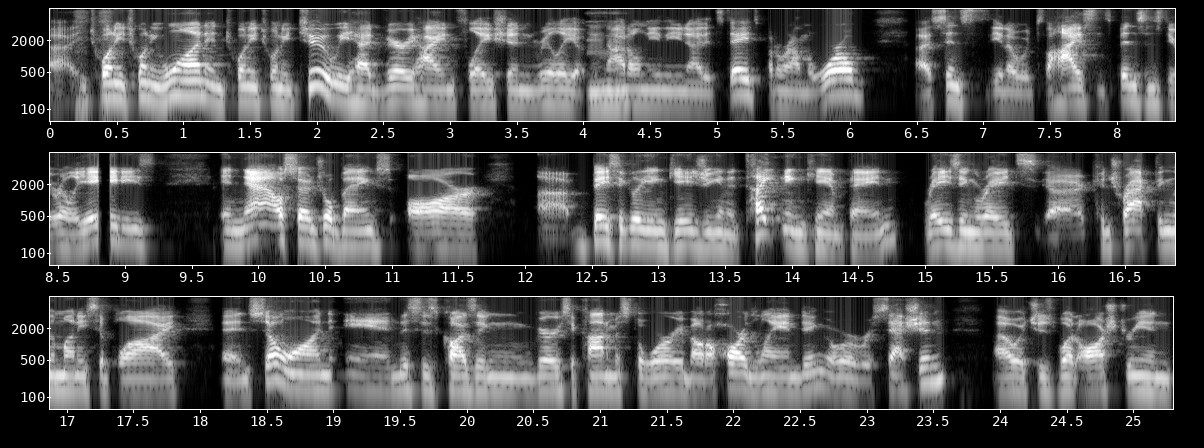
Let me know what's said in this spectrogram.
Uh, in 2021 and 2022, we had very high inflation, really mm-hmm. not only in the United States but around the world. Uh, since you know it's the highest it's been since the early 80s, and now central banks are uh, basically engaging in a tightening campaign, raising rates, uh, contracting the money supply, and so on. And this is causing various economists to worry about a hard landing or a recession, uh, which is what Austrian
